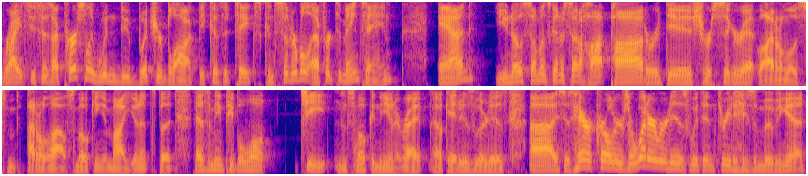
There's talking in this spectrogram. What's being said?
writes, he says, I personally wouldn't do butcher block because it takes considerable effort to maintain and you know someone's going to set a hot pot or a dish or a cigarette. Well, I don't know. I don't allow smoking in my units, but that doesn't mean people won't cheat and smoke in the unit, right? Okay, it is what it is. Uh, it says hair curlers or whatever it is within three days of moving in.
